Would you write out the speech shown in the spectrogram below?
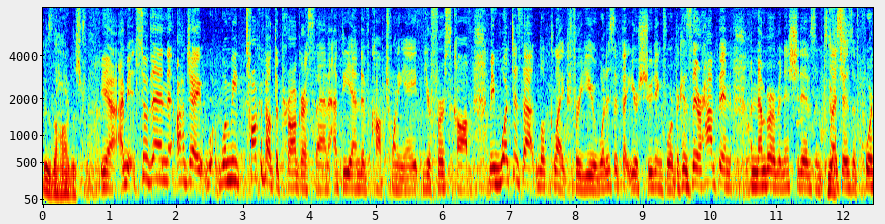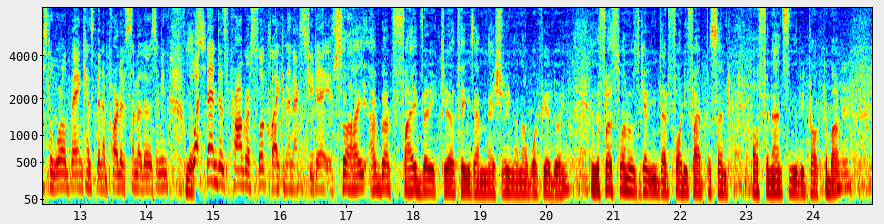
is the hardest one. Yeah, I mean, so then, Ajay, when we talk about the progress then at the end of COP28, your first COP, I mean, what does that look like for you? What is it that you're shooting for? Because there have been a number of initiatives and pledges. Yes. Of course, the World Bank has been a part of some of those. I mean, Yes. what then does progress look like in the next few days? So I, I've got five very clear things I'm measuring on what we are doing. And the first one was getting that 45% of financing that we talked about. Mm-hmm.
